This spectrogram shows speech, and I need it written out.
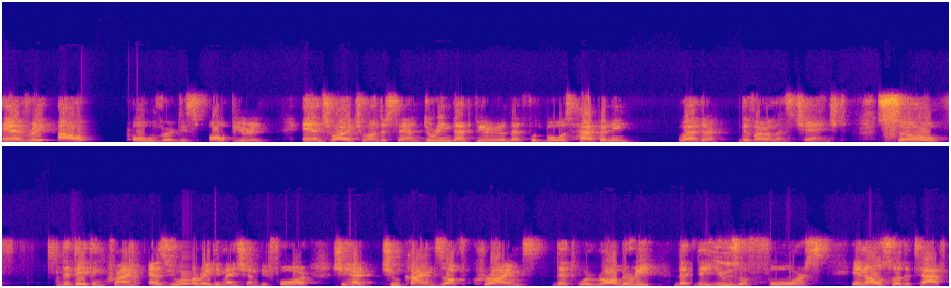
every hour over this all period and try to understand during that period that football was happening whether the violence changed. So the dating crime, as you already mentioned before, she had two kinds of crimes that were robbery, that the use of force, and also the theft.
